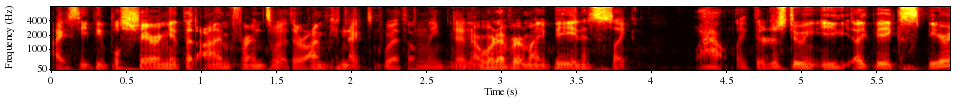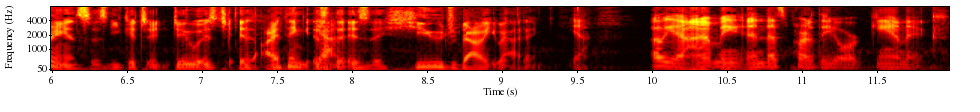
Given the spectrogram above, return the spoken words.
I see people sharing it that I'm friends with or I'm connected with on LinkedIn or whatever it might be, and it's just like, wow, like they're just doing you- like the experiences you get to do is, is I think is Yeah. the is the huge value adding. Yeah. Oh yeah, I mean, and that's part of the organic side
